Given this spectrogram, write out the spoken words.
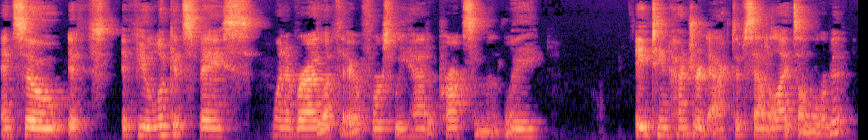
And so if if you look at space, whenever I left the Air Force, we had approximately 1,800 active satellites on orbit.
